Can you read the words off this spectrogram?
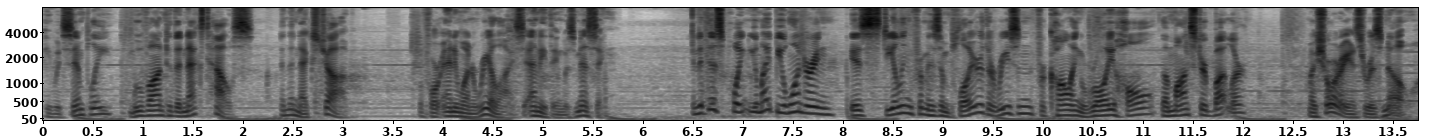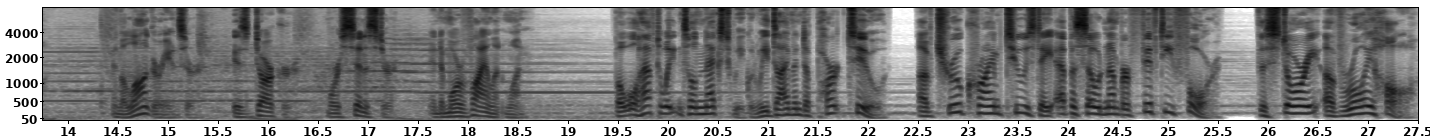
he would simply move on to the next house and the next job before anyone realized anything was missing. And at this point, you might be wondering is stealing from his employer the reason for calling Roy Hall the monster butler? My short answer is no. And the longer answer is darker, more sinister, and a more violent one. But we'll have to wait until next week when we dive into part two of True Crime Tuesday, episode number 54 The Story of Roy Hall,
